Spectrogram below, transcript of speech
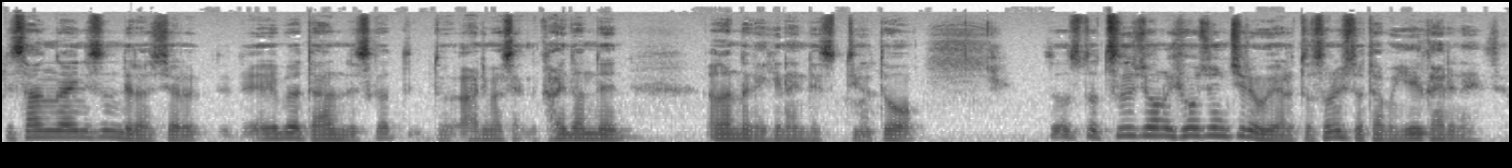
で3階に住んでらっしゃるエレベーターあるんですかって言うとありません。階段で上がんなきゃいけないんですって言うと、そうすると通常の標準治療をやるとその人は多分家帰れないんですよ。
